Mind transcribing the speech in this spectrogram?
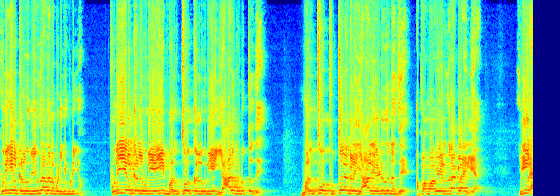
பொறியியல் கல்லூரி இருந்தால் தானே படிக்க முடியும்? பொறியியல் கல்லூரியை மருத்துவக் கல்லூரியை யார் கொடுத்தது? மருத்துவ புத்தகங்களை யார் எழுதுனது? அப்பா அம்மாவே எழுதுனாங்களா இல்லையா? இல்லை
